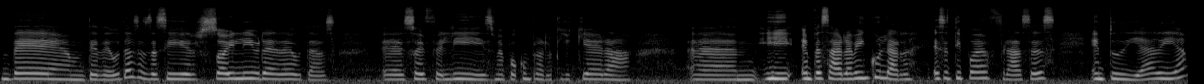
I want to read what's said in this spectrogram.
de, deudas, es decir, soy libre de deudas, eh, soy feliz, me puedo comprar lo que yo quiera. y empezar a vincular ese tipo de frases en tu día a día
